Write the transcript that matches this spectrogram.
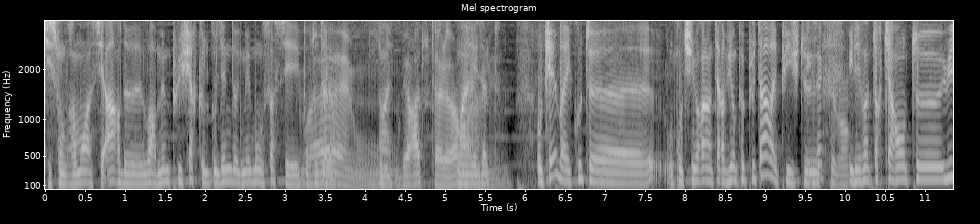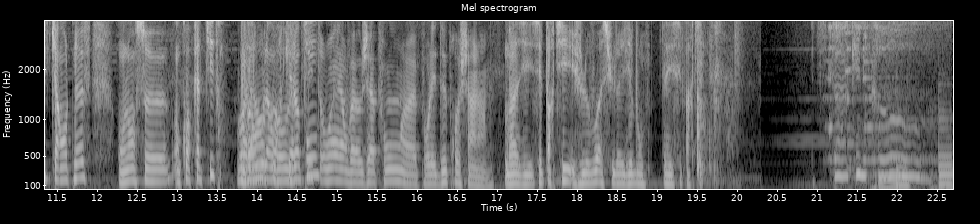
qui sont vraiment assez hard, euh, voire même plus cher que le Golden Dog. Mais bon, ça, c'est pour tout à l'heure. On, Ouais. on verra tout à l'heure. Ouais, hein, exact. mais- Ok, bah écoute, euh, on continuera l'interview un peu plus tard, et puis je te. Exactement. Il est 20h48, 49. On lance euh, encore 4 titres? Voilà, on va où là? On va encore au quatre Japon? titres. Ouais, on va au Japon euh, pour les deux prochains. Là. Vas-y, c'est parti. Je le vois, celui-là, il est bon. Allez, c'est parti. It's dark and cold.「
